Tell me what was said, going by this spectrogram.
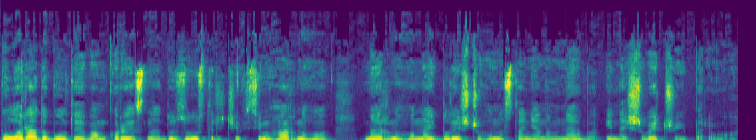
Була рада бути вам корисна. До зустрічі. Всім гарного, мирного, найближчого настання нам неба і найшвидшої перемоги.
